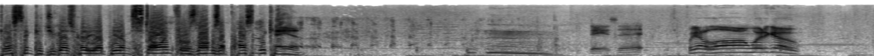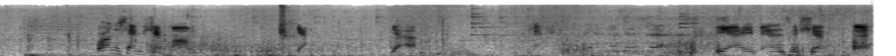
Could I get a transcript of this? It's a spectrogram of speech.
Dustin, could you guys hurry up here? I'm stalling for as long as I possibly can. Is it? We got a long way to go. We're on the same ship, Mom. Yeah. Yeah. uh, Yeah, he abandoned his ship. Uh,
